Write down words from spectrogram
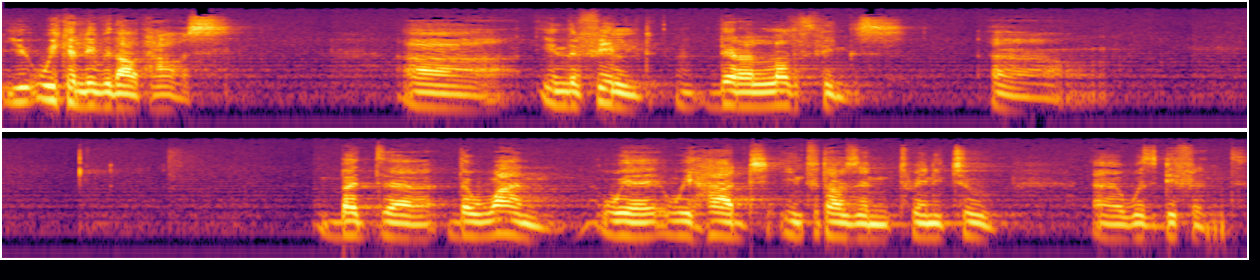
you, we can live without house. Uh, in the field, there are a lot of things. Uh, but uh, the one we, we had in 2022 uh, was different.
